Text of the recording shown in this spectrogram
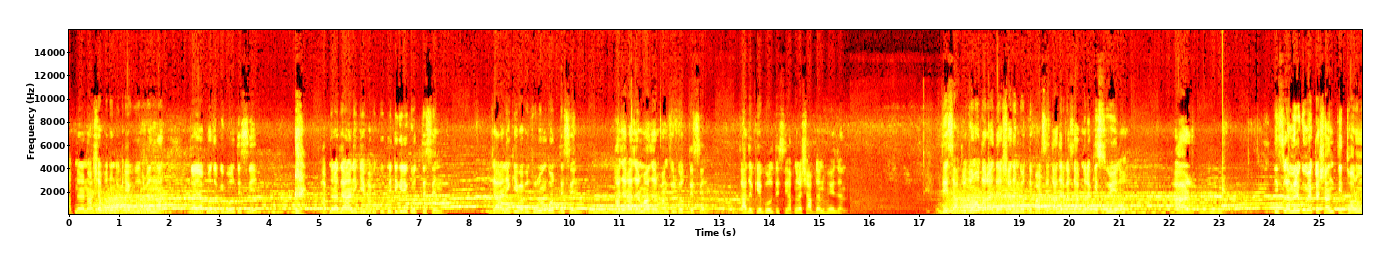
আপনারা না আসা পর্যন্ত কেউ বুঝবেন না। তাই আপনাদেরকে বলতেছি আপনারা যারা নাকি এভাবে কূটনীতিগিরি করতেছেন, যারা নাকি এভাবে জুলুম করতেছেন, হাজার হাজার মাজার ভাঙচুর করতেছেন, তাদেরকে বলতেছি আপনারা সাবধান হয়ে যান। যে ছাত্র জনতারা দেশ স্বাধীন করতে পারছে, তাদের কাছে আপনারা কিছুই না। আর ইসলাম এরকম একটা শান্তির ধর্ম,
